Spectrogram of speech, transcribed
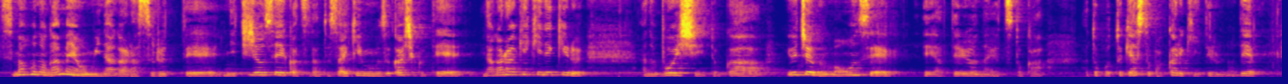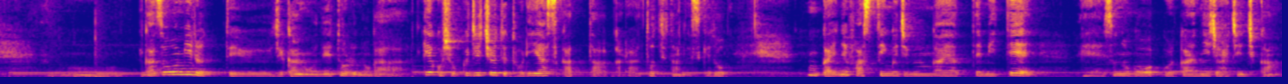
スマホの画面を見ながらするって日常生活だと最近難しくてながら聞きできるあの Voicy とか YouTube も音声でやってるようなやつとかあとポッドキャストばっかり聞いてるので、あの画像を見るっていう時間をね取るのが結構食事中って取りやすかったから取ってたんですけど今回ねファスティング自分がやってみて、えー、その後これから28日間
